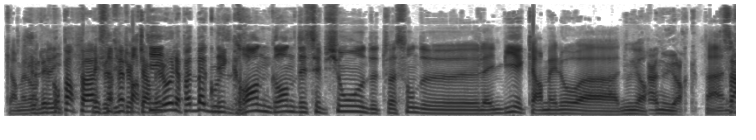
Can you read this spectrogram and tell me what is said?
Carmelo Je ne les Anthony. compare pas. Mais je ça dis fait que Carmelo, il n'a pas de bagouze. des grandes, grandes déceptions de toute façon de la NBA et Carmelo à New York. À New York. Enfin, Ça,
